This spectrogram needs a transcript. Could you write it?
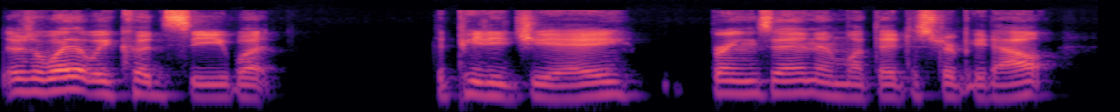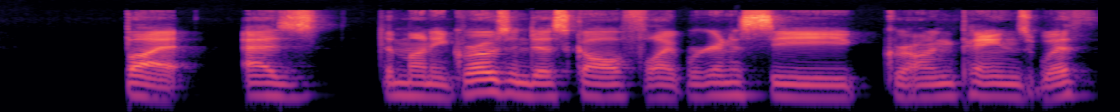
there's a way that we could see what the PDGA brings in and what they distribute out. But as the money grows in disc golf, like we're going to see growing pains with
